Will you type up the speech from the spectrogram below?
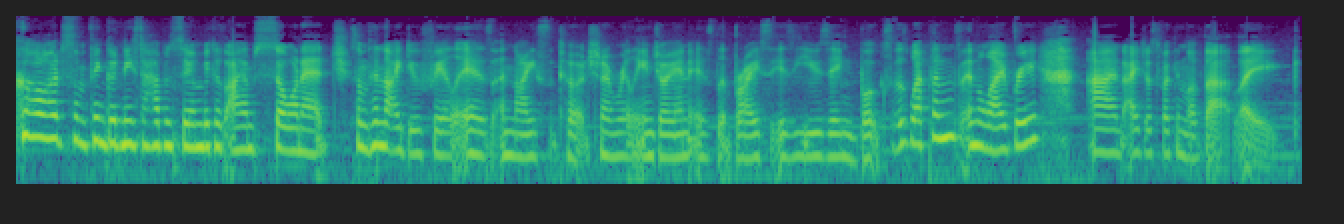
God, something good needs to happen soon because I am so on edge. Something that I do feel is a nice touch and I'm really enjoying is that Bryce is using books as weapons in the library and I just fucking love that. Like,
